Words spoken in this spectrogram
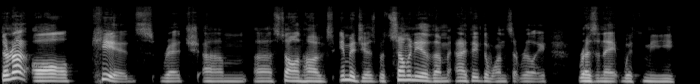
they're not all kids rich um uh Hog's images but so many of them and i think the ones that really resonate with me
